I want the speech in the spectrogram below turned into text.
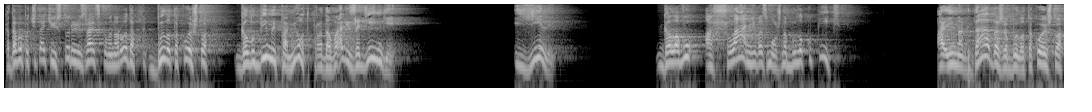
Когда вы почитаете историю израильского народа, было такое, что голубиный помет продавали за деньги и ели. Голову осла невозможно было купить. А иногда даже было такое, что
